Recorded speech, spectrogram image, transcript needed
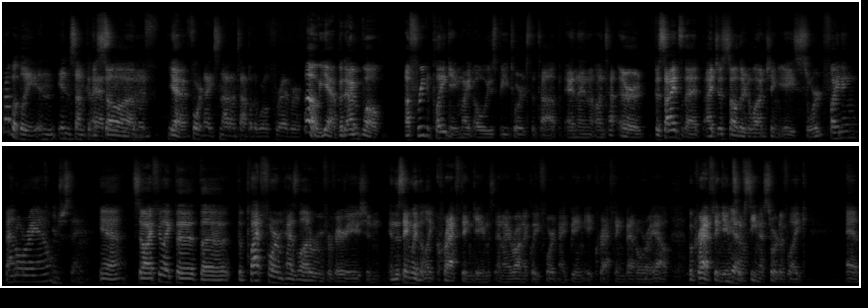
Probably in in some capacity, I saw, um, if Yeah. Fortnite's not on top of the world forever. Oh yeah, but I'm well. A free to play game might always be towards the top, and then on top, or besides that, I just saw they're launching a sword fighting battle royale. Interesting. Yeah, so I feel like the the the platform has a lot of room for variation in the same way that like crafting games, and ironically, Fortnite being a crafting battle royale, but crafting games Yeah. have seen a sort of like ebb.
